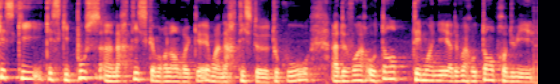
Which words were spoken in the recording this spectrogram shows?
Qu'est-ce qui, qu'est-ce qui pousse un artiste comme Roland Brequet ou un artiste tout court à devoir autant témoigner, à devoir autant produire?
